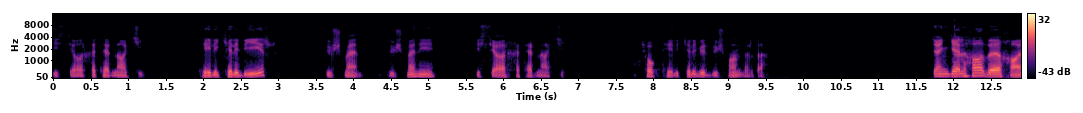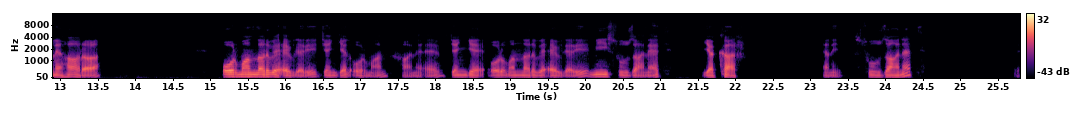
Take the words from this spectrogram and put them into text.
İsyar haternaki. Tehlikeli bir düşman. Düşmeni isyar haternaki. Çok tehlikeli bir düşmandır da. Cengelha ve hanehara Ormanları ve evleri, cengel orman, hane ev, cenge ormanları ve evleri, mi suzanet, yakar. Yani suzanet, e,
